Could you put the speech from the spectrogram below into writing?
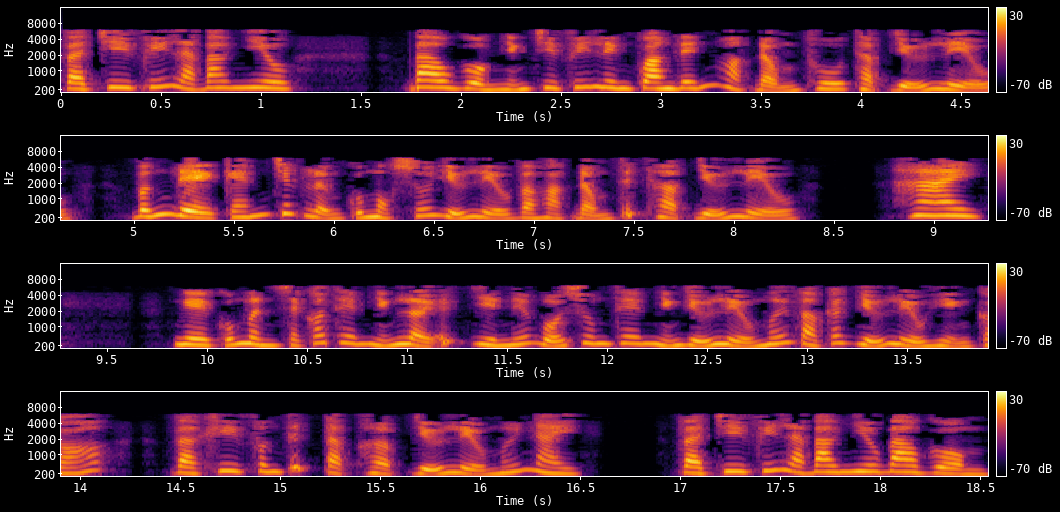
Và chi phí là bao nhiêu? Bao gồm những chi phí liên quan đến hoạt động thu thập dữ liệu, vấn đề kém chất lượng của một số dữ liệu và hoạt động tích hợp dữ liệu. 2. Nghề của mình sẽ có thêm những lợi ích gì nếu bổ sung thêm những dữ liệu mới vào các dữ liệu hiện có, và khi phân tích tập hợp dữ liệu mới này. Và chi phí là bao nhiêu bao gồm,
